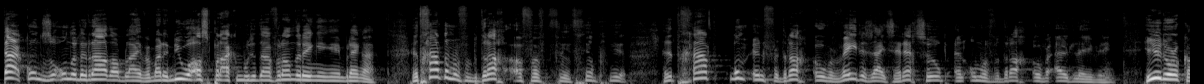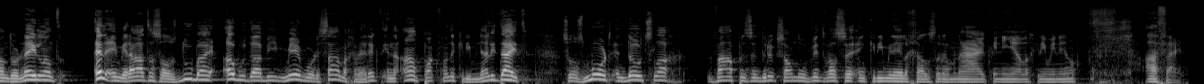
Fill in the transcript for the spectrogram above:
Daar konden ze onder de radar blijven, maar de nieuwe afspraken moeten daar veranderingen in brengen. Het gaat om een verdrag, of, het gaat om een verdrag over wederzijdse rechtshulp en om een verdrag over uitlevering. Hierdoor kan door Nederland en Emiraten zoals Dubai, Abu Dhabi meer worden samengewerkt in de aanpak van de criminaliteit. Zoals moord en doodslag, wapens en drugshandel, witwassen en criminele geldstromen. Nou, ik vind niet alles crimineel. Ah, fijn.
